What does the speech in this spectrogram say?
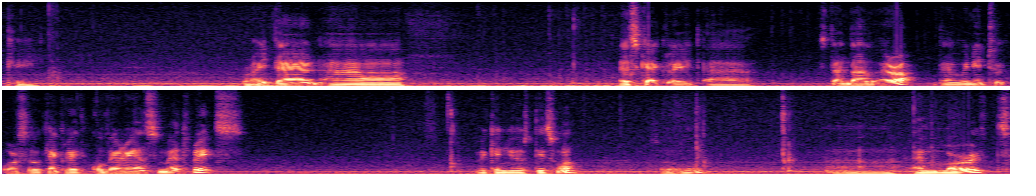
Okay. Right then uh, let's calculate uh, standard error then we need to also calculate covariance matrix. We can use this one. So merge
